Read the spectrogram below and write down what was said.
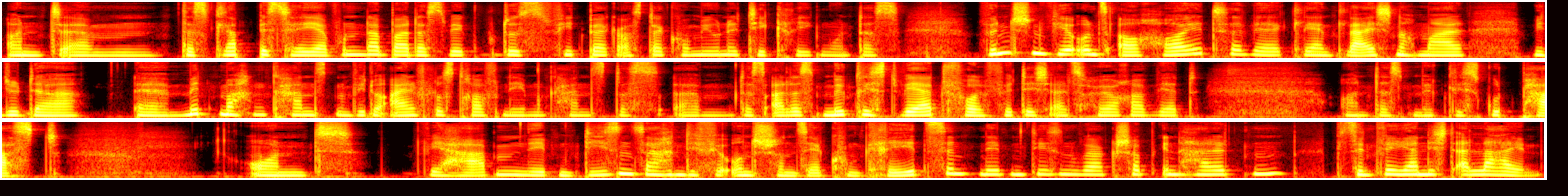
Und ähm, das klappt bisher ja wunderbar, dass wir gutes Feedback aus der Community kriegen. Und das wünschen wir uns auch heute. Wir erklären gleich nochmal, wie du da äh, mitmachen kannst und wie du Einfluss drauf nehmen kannst, dass ähm, das alles möglichst wertvoll für dich als Hörer wird und das möglichst gut passt. Und wir haben neben diesen Sachen, die für uns schon sehr konkret sind, neben diesen Workshop-Inhalten, sind wir ja nicht allein,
